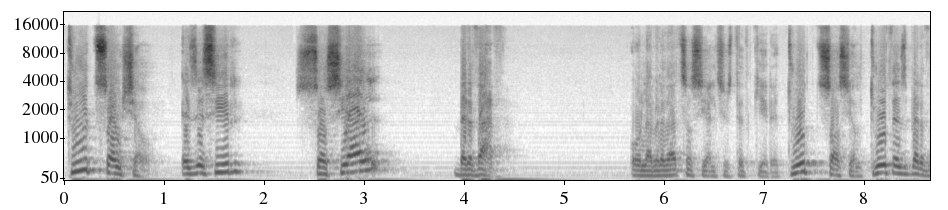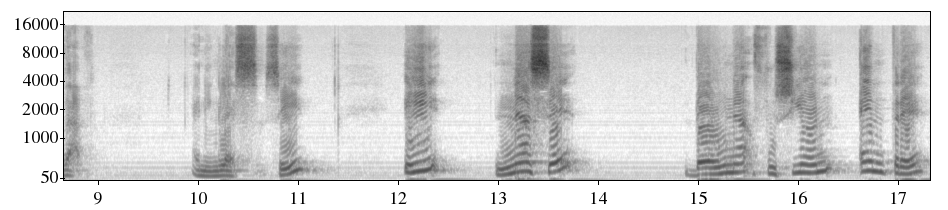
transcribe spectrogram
Truth Social, es decir, social verdad, o la verdad social si usted quiere. Truth Social, truth es verdad en inglés, ¿sí? Y nace de una fusión entre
